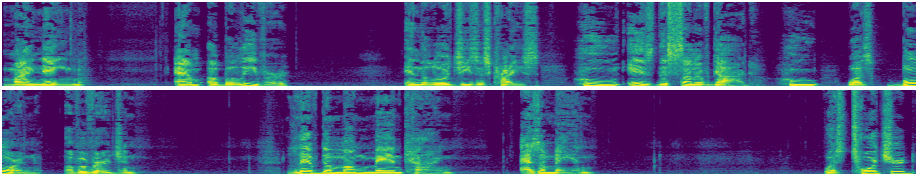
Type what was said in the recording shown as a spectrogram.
my name, am a believer in the Lord Jesus Christ, who is the Son of God, who was born of a virgin, lived among mankind as a man, was tortured,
